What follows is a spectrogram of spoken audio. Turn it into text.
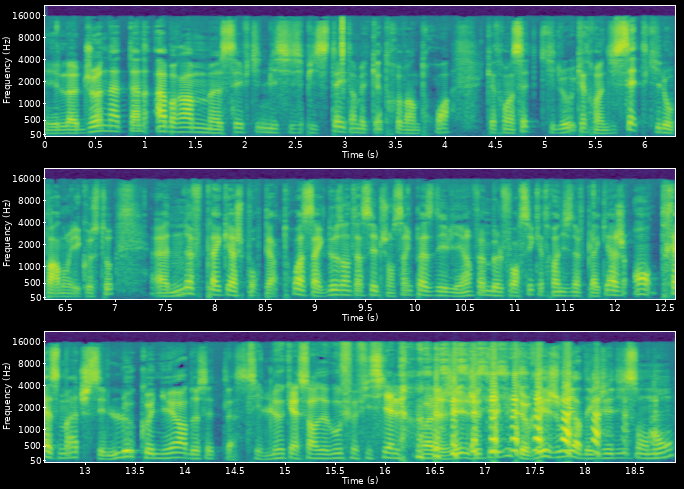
Hill. Jonathan Abram, safety de Mississippi State, 1m83, 87 kg, 97 kg, pardon, il est costaud. Euh, 9 plaquages pour perdre, 3 sacs, 2 interceptions, 5 passes déviées, 1 fumble forcé, 99 plaquages en 13 matchs. C'est le cogneur de cette classe. C'est le casseur de bouche officiel. Voilà, je t'ai vu te réjouir dès que j'ai dit son nom.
